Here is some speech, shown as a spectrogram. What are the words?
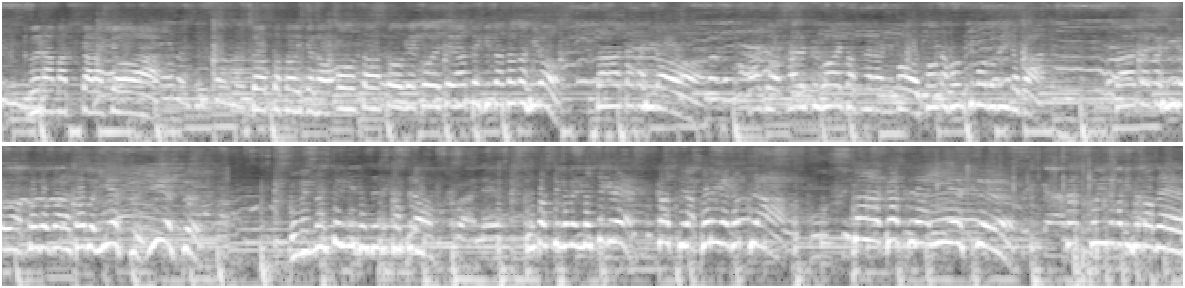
村松から今日は。ちょっと遠いけど大沢峠越えてやってきた高弘さあ高弘まずは軽くご挨拶なのにもうそんな本気モードでいいのか。さあ高弘はここから多分イエス。イエス。ごめんな一人にさせて桂語ってごめん乗ってくれ。桂これが桂さあ桂イエス。かっこいいのが見せたぜ。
